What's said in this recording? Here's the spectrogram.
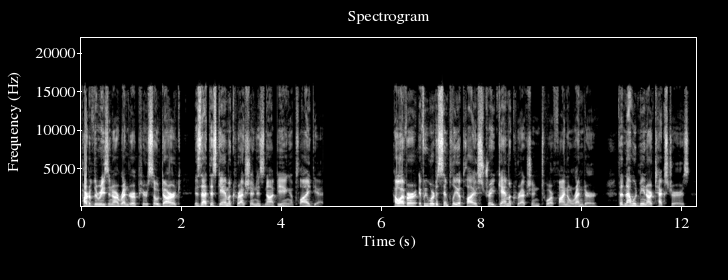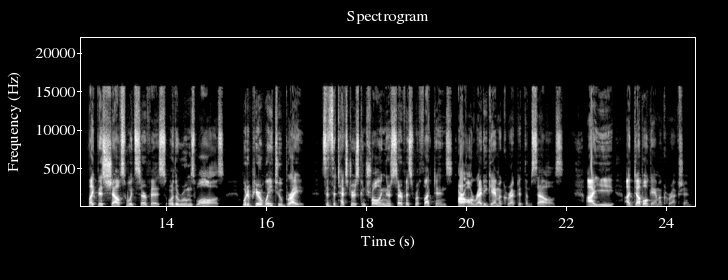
Part of the reason our render appears so dark is that this gamma correction is not being applied yet. However, if we were to simply apply a straight gamma correction to our final render, then that would mean our textures, like this shelf's wood surface or the room's walls, would appear way too bright since the textures controlling their surface reflectance are already gamma corrected themselves, i.e. a double gamma correction.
